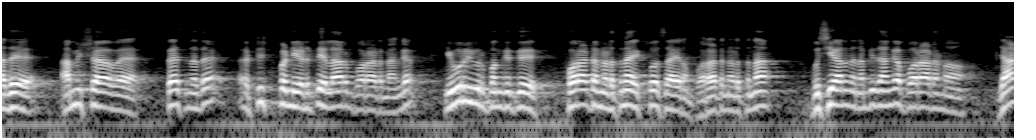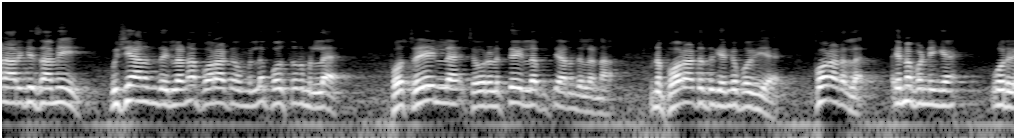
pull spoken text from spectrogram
அது அமித்ஷாவை பேசினதை ட்விஸ்ட் பண்ணி எடுத்து எல்லாரும் போராடினாங்க. இவரும் இவர் பங்குக்கு போராட்டம் நடத்தினா எக்ஸ்போஸ் ஆயிரும். போராட்டம் நடத்தினா புஷியானந்த நம்பி தாங்க போராடணும். ஜான ஆரோக்கியசாமி புஷியானந்த் இல்லைன்னா போராட்டமும் இல்லை போஸ்டரும் இல்லை. போஸ்டரே இல்லை செவரெழுத்தே இல்லை புஷியானந்த் இல்லைன்னா. இன்னும் போராட்டத்துக்கு எங்கே போவீங்க? போராடலை. என்ன பண்ணீங்க? ஒரு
